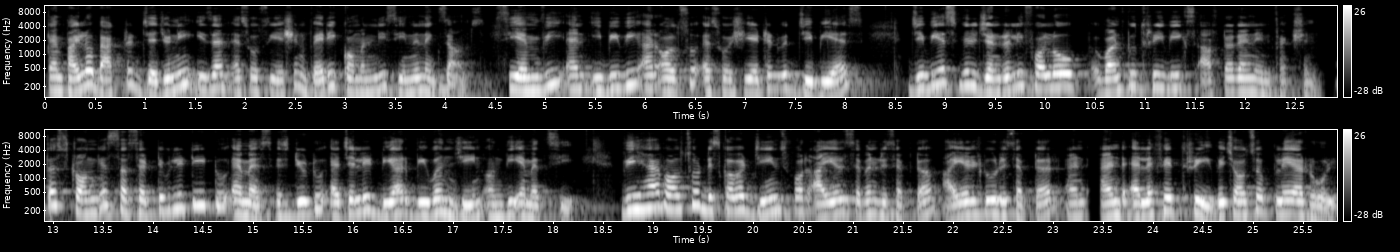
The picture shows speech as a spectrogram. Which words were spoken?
Campylobacter jejuni is an association very commonly seen in exams. CMV and EBV are also associated with GBS. GBS will generally follow 1 to 3 weeks after an infection. The strongest susceptibility to MS is due to HLA-DR1 gene on the MHC. We have also discovered genes for IL-7 receptor, IL-2 receptor and, and LFA3 which also play a role.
